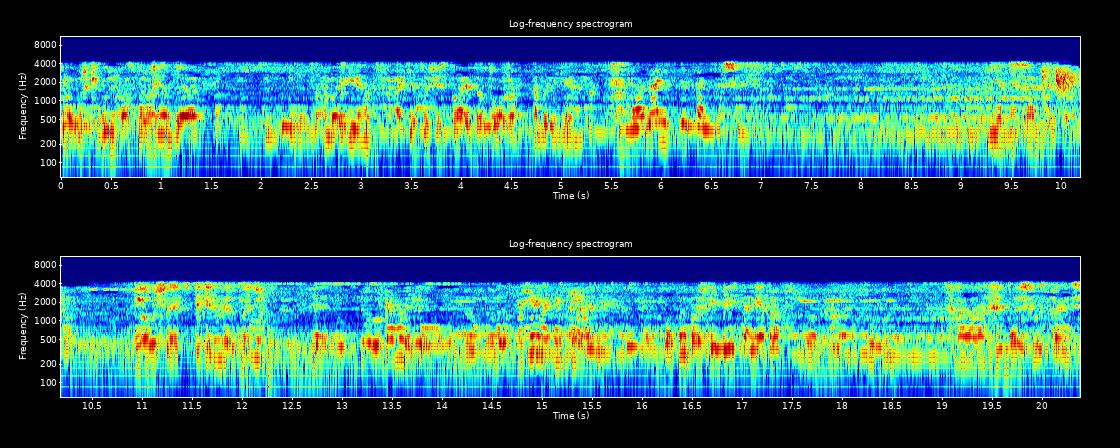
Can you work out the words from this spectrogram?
Ловушки были построены для аборигенов. А те существа это тоже аборигены. Глаза они себе сами зашили. Нет, не сами. Научная экспедиция, значит? Это вы. Зачем вы это сделали? Вот мы прошли 300 метров. А дальше выстраиваемся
